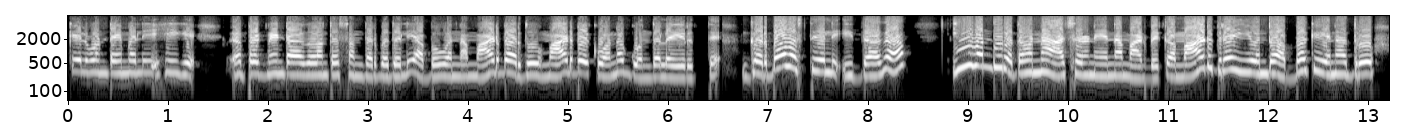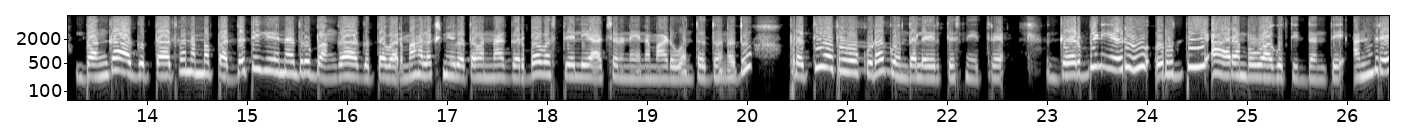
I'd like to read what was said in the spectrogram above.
ಕೆಲವೊಂದು ಟೈಮಲ್ಲಿ ಹೀಗೆ ಪ್ರೆಗ್ನೆಂಟ್ ಆಗುವಂತ ಸಂದರ್ಭದಲ್ಲಿ ಹಬ್ಬವನ್ನ ಮಾಡಬಾರ್ದು, ಮಾಡಬೇಕು ಅನ್ನೋ ಗೊಂದಲ ಇರುತ್ತೆ. ಗರ್ಭಾವಸ್ಥೆಯಲ್ಲಿ ಇದ್ದಾಗ ಈ ಒಂದು ವ್ರತವನ್ನ ಆಚರಣೆಯನ್ನ ಮಾಡ್ಬೇಕಾ? ಮಾಡಿದ್ರೆ ಈ ಒಂದು ಹಬ್ಬಕ್ಕೆ ಏನಾದ್ರೂ ಭಂಗ ಆಗುತ್ತಾ? ಅಥವಾ ನಮ್ಮ ಪದ್ಧತಿಗೆ ಏನಾದ್ರೂ ಭಂಗ ಆಗುತ್ತಾ? ವರಮಹಾಲಕ್ಷ್ಮಿ ವ್ರತವನ್ನ ಗರ್ಭಾವಸ್ಥೆಯಲ್ಲಿ ಆಚರಣೆಯನ್ನ ಮಾಡುವಂತದ್ದು ಅನ್ನೋದು ಪ್ರತಿಯೊಬ್ಬರಿಗೂ ಕೂಡ ಗೊಂದಲ ಇರುತ್ತೆ ಸ್ನೇಹಿತರೆ. ಗರ್ಭಿಣಿಯರು ವೃದ್ಧಿ ಆರಂಭವಾಗುತ್ತಿದ್ದಂತೆ ಅಂದ್ರೆ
